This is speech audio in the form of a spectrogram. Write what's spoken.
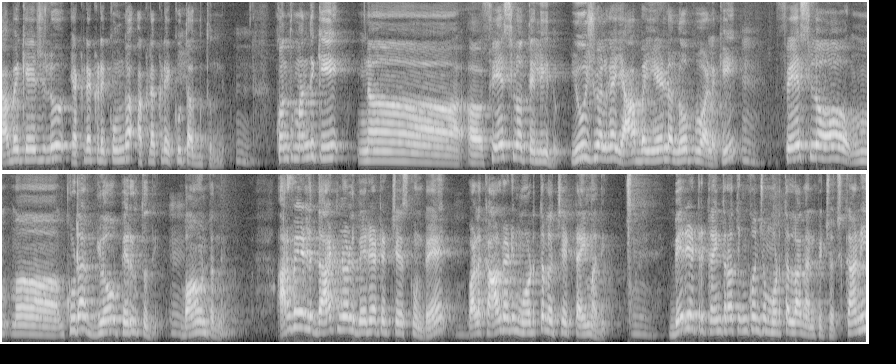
యాభై కేజీలు ఎక్కడెక్కడ ఎక్కువ ఉందో అక్కడక్కడ ఎక్కువ తగ్గుతుంది. కొంతమందికి ఫేస్లో తెలియదు యూజువల్గా యాభై ఏళ్ళ లోపు వాళ్ళకి ఫేస్లో కూడా గ్లో పెరుగుతుంది. బాగుంటుంది. అరవై ఏళ్ళు దాటిన వాళ్ళు బేరియాట్రిక్ చేసుకుంటే వాళ్ళకి ఆల్రెడీ ముడతలు వచ్చే టైం అది. బేరియాట్రిక్ అయిన తర్వాత ఇంకొంచెం ముడతల్లాగా అనిపించవచ్చు కానీ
